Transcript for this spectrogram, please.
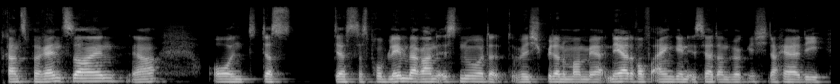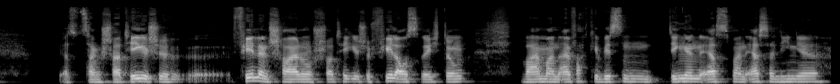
transparent sein, ja. Und das das, das Problem daran ist nur, da will ich später nochmal mehr näher drauf eingehen, ist ja dann wirklich nachher die ja, sozusagen strategische äh, Fehlentscheidung, strategische Fehlausrichtung, weil man einfach gewissen Dingen erstmal in erster Linie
